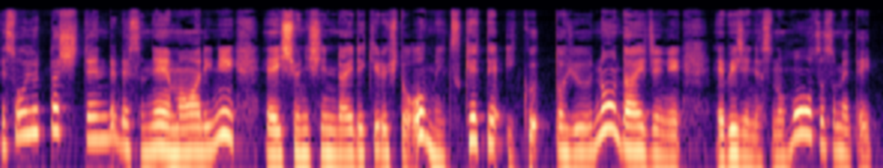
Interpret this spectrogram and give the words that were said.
えそういういった視点でですね、周りに、え一緒に信頼できる人を見つけていくというのを大事に、えビジネスの方を進めていって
